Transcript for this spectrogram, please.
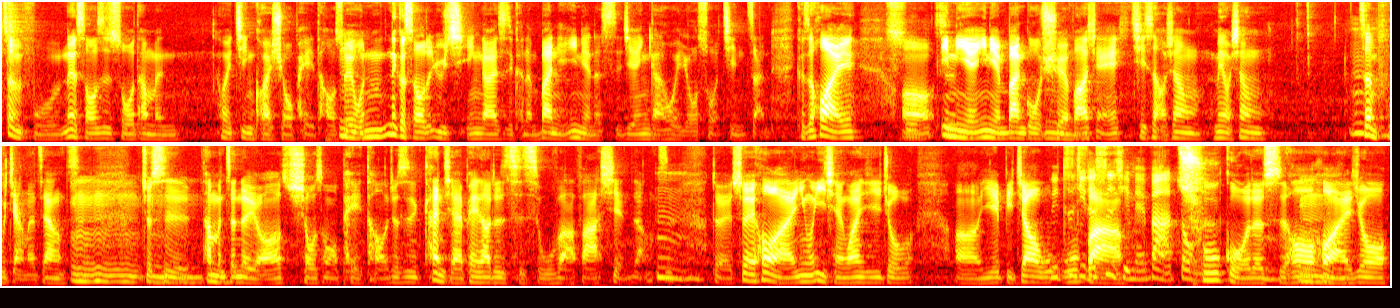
政府那时候是说他们会尽快修配套，所以我那个时候的预期应该是可能半年、一年的时间应该会有所进展。可是后来呃一年、一年半过去发现哎、诶其实好像没有像政府讲的这样子。嗯嗯嗯，就是嗯他们真的有要修什么配套，就是看起来配套就是迟迟无法发现这样子。嗯，对，所以后来因为疫情的关系就，呃也比较无你自己无法的事情没办法。出国的时候，嗯后来就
